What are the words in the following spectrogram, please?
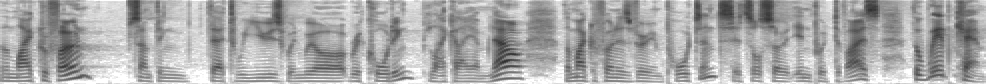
The microphone something that we use when we are recording, like I am now. The microphone is very important. It's also an input device. The webcam,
